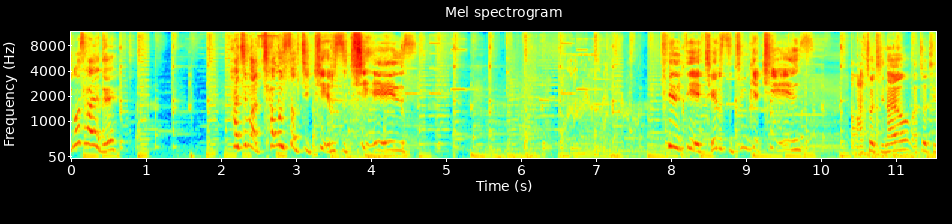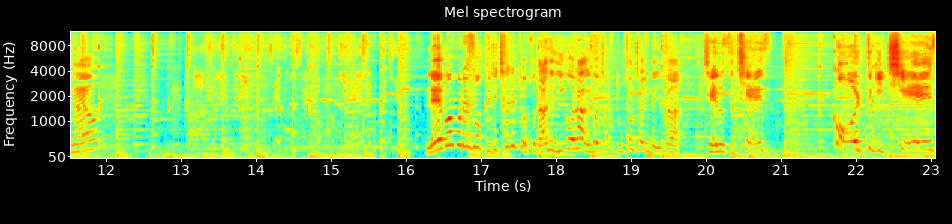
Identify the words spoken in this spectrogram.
이거 사야 돼. 하지만 참을 수 없지 제루스 챈스 필드에 제루스 두개 챈스 맞춰지나요? 맞춰지나요? 레버블 해서 굳이 찾을 게 없어. 나는 이거랑 이거 자꾸 독성 찾으면 되니까 제루스 챈스 꼴뚜기 챈스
